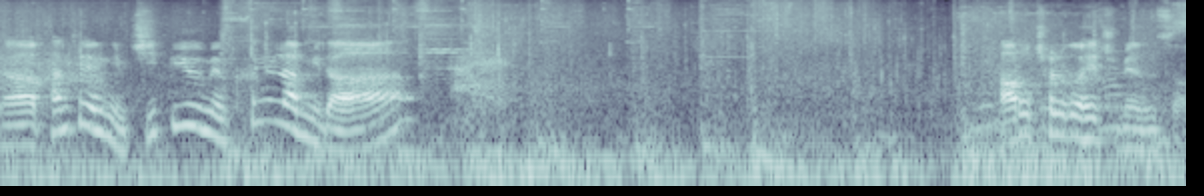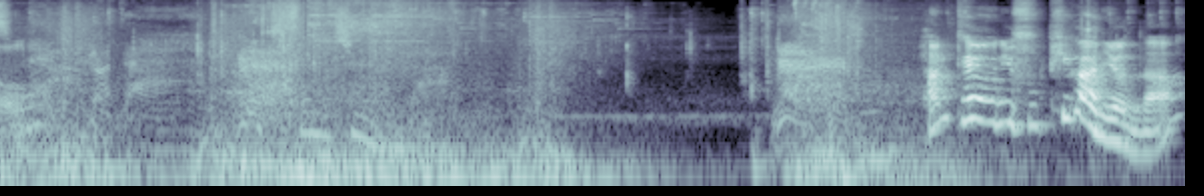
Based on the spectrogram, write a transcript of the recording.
자 판테 형님 집 비우면 큰일 납니다 바로 철거해주면서 판테온이 후피가 아니었나?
